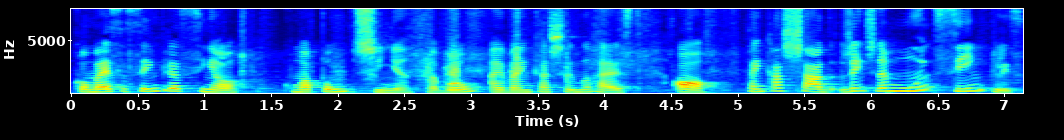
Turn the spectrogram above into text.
Começa sempre assim, ó, com uma pontinha, tá bom? Aí vai encaixando o resto. Ó, tá encaixado. Gente, é muito simples.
